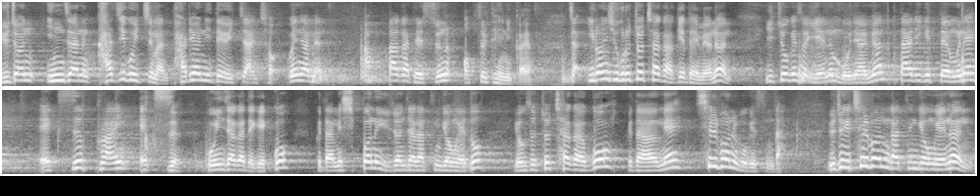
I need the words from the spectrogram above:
유전 인자는 가지고 있지만 발현이 되어 있지 않죠. 왜냐하면 아빠가 될 수는 없을 테니까요. 자, 이런 식으로 쫓아가게 되면은 이쪽에서 얘는 뭐냐면 딸이기 때문에 X 프라임 X 보인자가 되겠고 그 다음에 10번의 유전자 같은 경우에도 여기서 쫓아가고 그 다음에 7번을 보겠습니다. 이쪽에 7번 같은 경우에는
